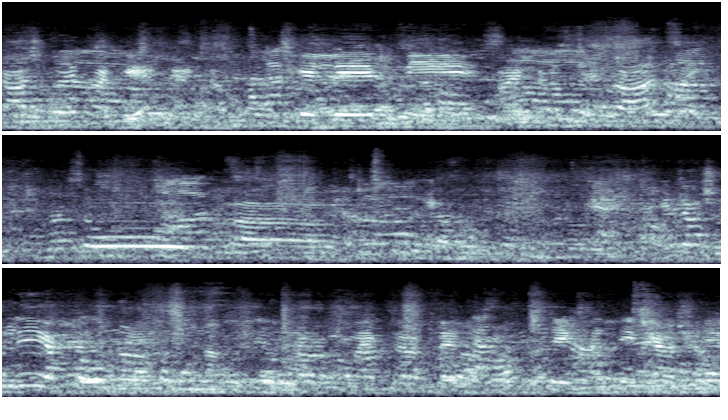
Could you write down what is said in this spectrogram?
কাজ করে থাকে একটা হচ্ছে ছেলে মেয়ে আর একটা হচ্ছে ট্রান্স সো এটা আসলেই একটা অন্যরকম অনুভূতি অন্যরকম একটা প্ল্যাটফর্ম যেখান থেকে আসলে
